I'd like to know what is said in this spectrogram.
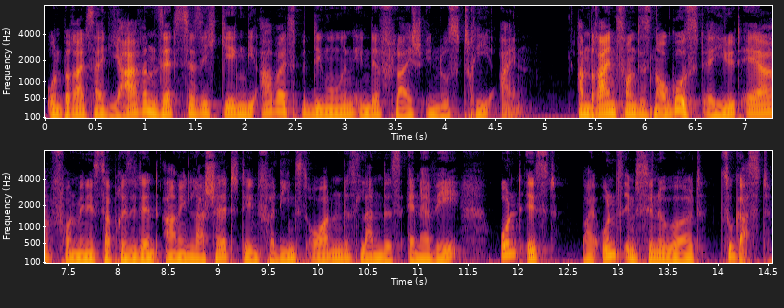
und bereits seit Jahren setzt er sich gegen die Arbeitsbedingungen in der Fleischindustrie ein. Am 23. August erhielt er von Ministerpräsident Armin Laschet den Verdienstorden des Landes NRW und ist bei uns im Cineworld zu Gast.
